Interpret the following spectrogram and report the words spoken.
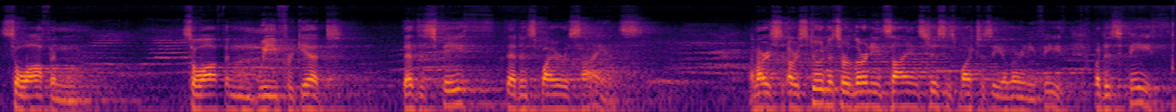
So often, so often we forget that it's faith that inspires science. And our, our students are learning science just as much as they are learning faith, but it's faith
